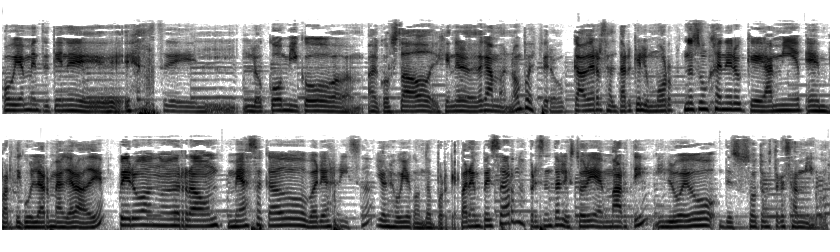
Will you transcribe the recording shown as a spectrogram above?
Obviamente tiene este, lo cómico al costado del género de drama, ¿no? Pues pero cabe resaltar que el humor no es un género que a mí en particular me agrade, pero Another Round me ha sacado varias risas. Yo les voy a contar por qué. Para empezar, nos presenta la historia de Martin y luego de sus otros tres amigos.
